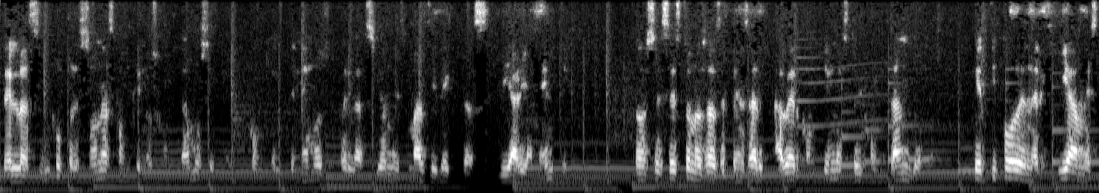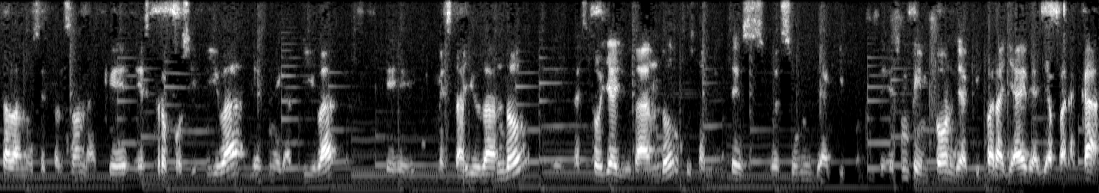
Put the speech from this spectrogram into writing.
de las cinco personas con que nos juntamos y con quien tenemos relaciones más directas diariamente. Entonces, esto nos hace pensar, a ver, ¿con quién me estoy juntando? qué tipo de energía me está dando esa persona, que es propositiva, es negativa, eh, me está ayudando, eh, la estoy ayudando, justamente es, un de aquí, es un ping-pong de aquí para allá y de allá para acá.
